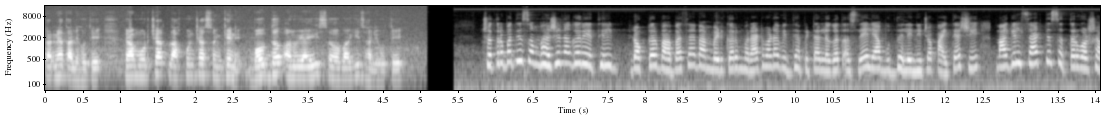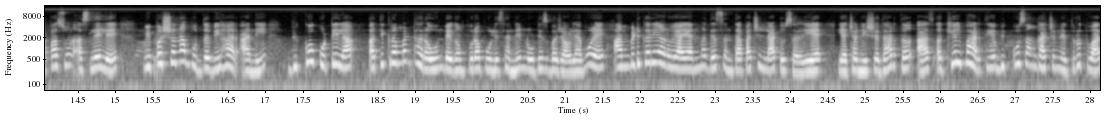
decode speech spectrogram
करण्यात आले होते. या मोर्चात लाखोंच्या संख्येने बौद्ध अनुयायी सहभागी झाले होते. छत्रपती संभाजीनगर येथील डॉक्टर बाबासाहेब आंबेडकर मराठवाडा विद्यापीठालगत असलेल्या बुद्धलेणीच्या पायथ्याशी मागील साठ ते सत्तर वर्षापासून असलेले विपश्यना बुद्ध विहार आणि भिक्खू कुटीला अतिक्रमण ठरवून बेगमपुरा पोलिसांनी नोटीस बजावल्यामुळे आंबेडकरी अनुयायांमध्ये संतापाची लाट उसळली आहे. याच्या निषेधार्थ आज अखिल भारतीय भिक्खू संघाच्या नेतृत्वात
